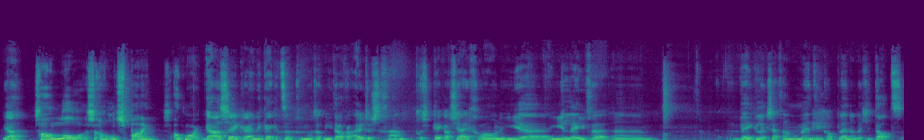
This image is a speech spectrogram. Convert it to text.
ja, Het is gewoon lol, het is een ontspanning. Dat is ook mooi. Ja, zeker. En kijk, het, het moet ook niet over uiterste gaan. Dus kijk, als jij gewoon in je, in je leven ehm, wekelijks even een moment in kan plannen dat je dat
